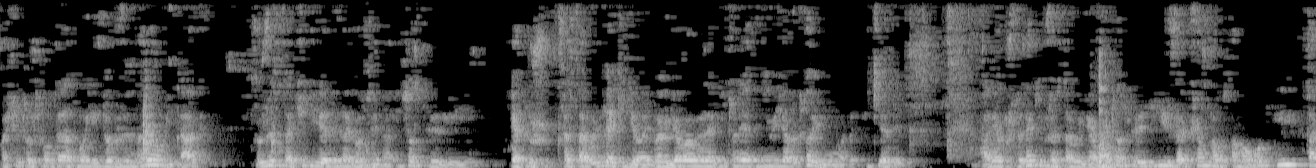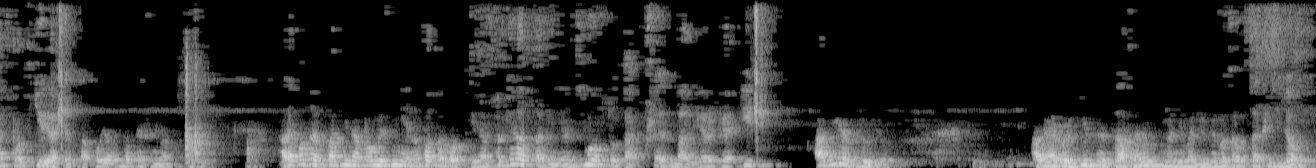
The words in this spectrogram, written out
właśnie to są teraz moi dobrzy znajomi, tak? Którzy stracili jedynego syna. I co stwierdzili? Jak już przestały leki działać, bo jak działały leki, to nawet nie wiedziały, kto im umarł i kiedy. Ale jak już te leki przestały działać, to stwierdzili, że wsiądą samochód i tak pod tira się spakują, bo też nie ma Ale potem wpadli na pomysł, nie, no po co pod tira? Co kierowca winien? Z mostu tak, przez barierkę i a jest ludziu. ale jakoś dziwnym trafem, no nie ma dziwnego trafu, trafili do mnie.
